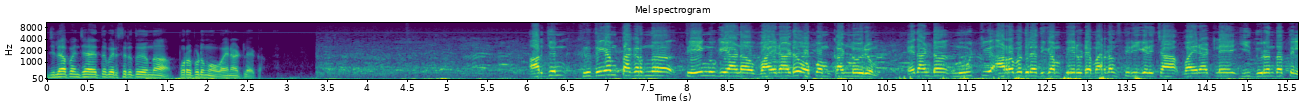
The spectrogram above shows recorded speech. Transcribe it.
ജില്ലാ പഞ്ചായത്ത് പരിസരത്ത് നിന്ന് പുറപ്പെടുമോ വയനാട്ടിലേക്ക്? അർജുൻ ഹൃദയം തകർന്ന് തേങ്ങുകയാണ് വയനാട് ഒപ്പം കണ്ണൂരും. ഏതാണ്ട് നൂറ്റി അറുപതിലധികം പേരുടെ മരണം സ്ഥിരീകരിച്ച വയനാട്ടിലെ ഈ ദുരന്തത്തിൽ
